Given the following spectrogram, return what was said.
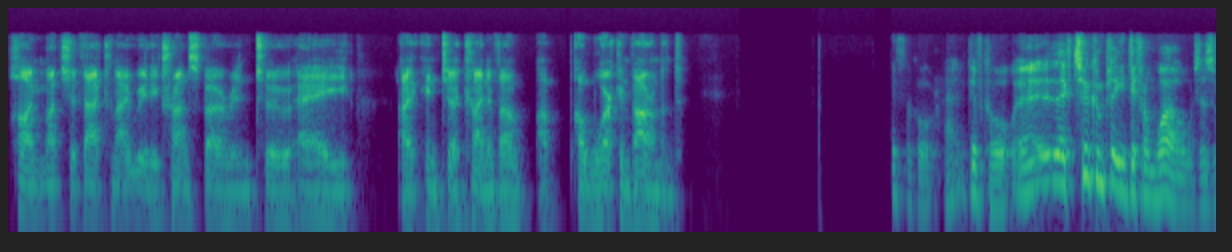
how much of that can i really transfer into a, a into a kind of a, a, a work environment difficult, right? difficult. Uh, they're two completely different worlds as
